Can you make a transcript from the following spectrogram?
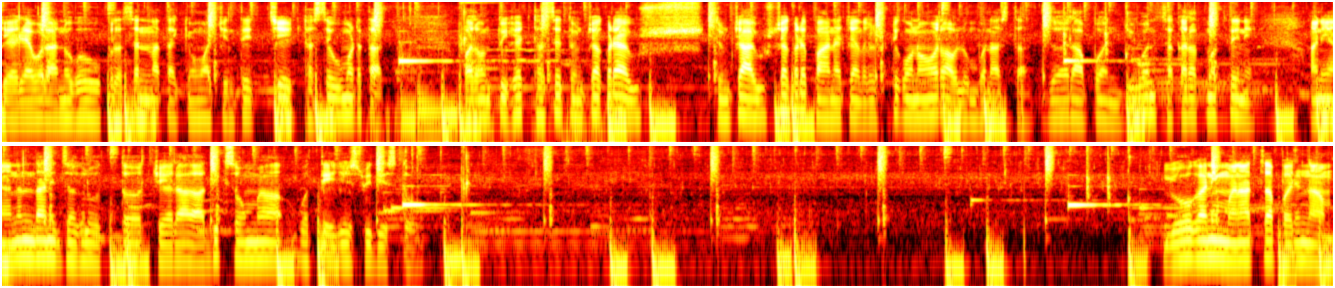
चेहऱ्यावर अनुभव प्रसन्नता किंवा चिंतेचे ठसे उमटतात. परंतु हे ठसे तुमच्याकडे आयुष्य तुमच्या आयुष्याकडे पाहण्याच्या दृष्टिकोनावर अवलंबून असतात. जर आपण जीवन सकारात्मकतेने आणि आनंदाने जगलो तर चेहरा अधिक सौम्य व तेजस्वी दिसतो. योग आणि मनाचा परिणाम.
